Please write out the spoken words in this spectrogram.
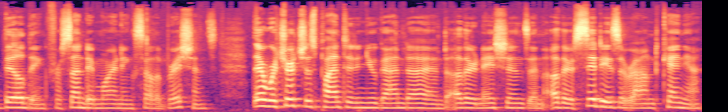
building for Sunday morning celebrations, there were churches planted in Uganda and other nations and other cities around Kenya.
